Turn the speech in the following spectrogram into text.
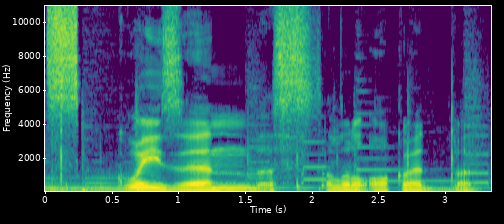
squeeze in. It's a little awkward, but...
